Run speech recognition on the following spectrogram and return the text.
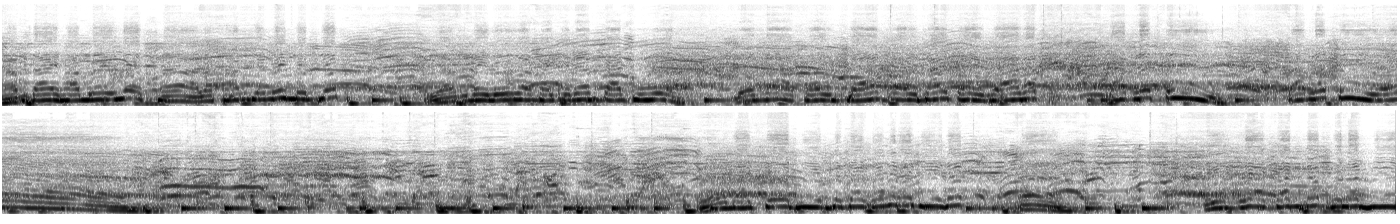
ทำได้ทำเลยลูกอ่าแล้วทำยังไม่หมดยกยังไม่รู้ว่าใครจะเริ่มการชูเดินหน้าไปขวาไปซ้ายไปขวาครับดับแล้วตีดับแล้วตีอ่า กกันครับคนละที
